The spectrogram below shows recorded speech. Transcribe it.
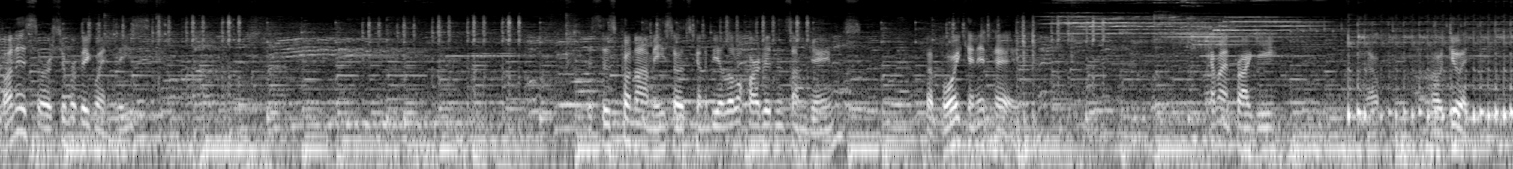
Bonus or a super big win, please. This is Konami, so it's going to be a little harder than some games. But boy, can it pay. Come on, Froggy. Nope. Oh, do it.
